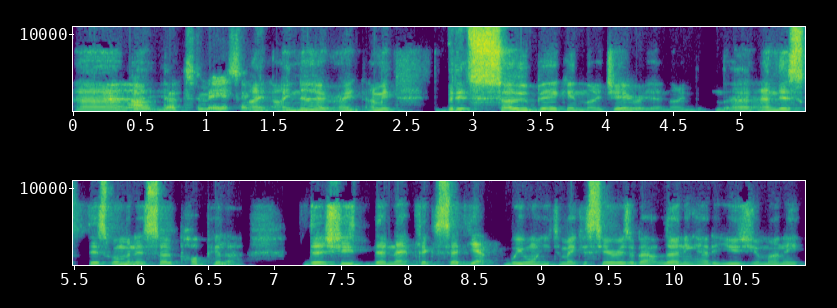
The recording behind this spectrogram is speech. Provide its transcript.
Uh, wow, but, that's amazing. I, I, know, right? I mean, but it's so big in Nigeria, and, uh, and this this woman is so popular that she the Netflix said, "Yeah, we want you to make a series about learning how to use your money,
